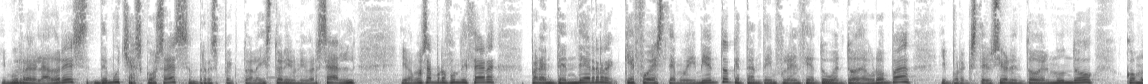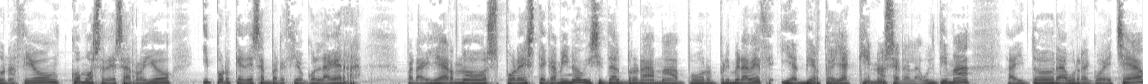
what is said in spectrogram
y muy reveladores de muchas cosas respecto a la historia universal, y vamos a profundizar para entender qué fue este movimiento que tanta influencia tuvo en toda Europa y por extensión en todo el mundo, cómo nació, cómo se desarrolló y por qué desapareció con la guerra. Para guiarnos por este camino, visita el programa por primera vez y advierto ya que no será la última. Aitor Aburrecoechea,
